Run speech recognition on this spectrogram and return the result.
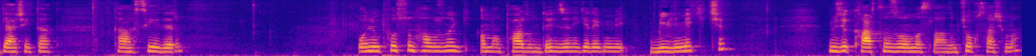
Gerçekten tavsiye ederim. Olimpos'un havuzuna ama pardon denizine girebilmek için müzik kartınız olması lazım. Çok saçma.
